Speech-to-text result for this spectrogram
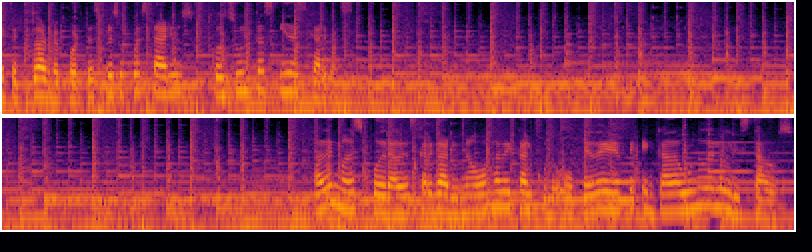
efectuar reportes presupuestarios, consultas y descargas. Además, podrá descargar una hoja de cálculo o PDF en cada uno de los listados.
